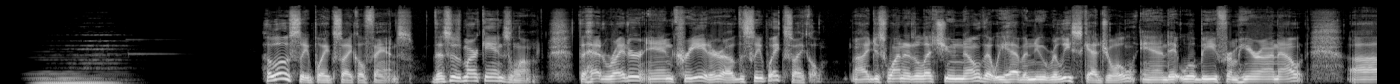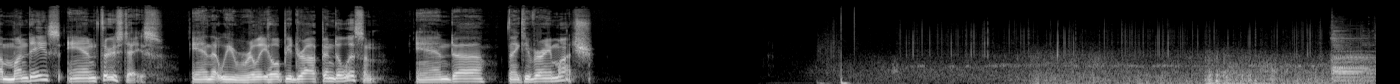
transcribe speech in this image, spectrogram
Hello, Sleep Wake Cycle fans. This is Mark Anzalone, the head writer and creator of the Sleep Wake Cycle. I just wanted to let you know that we have a new release schedule, and it will be from here on out uh, Mondays and Thursdays, and that we really hope you drop in to listen. And uh, thank you very much. I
